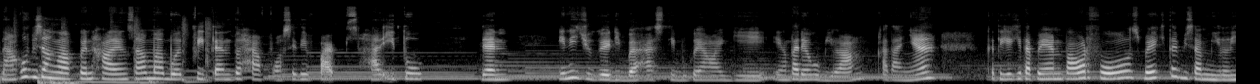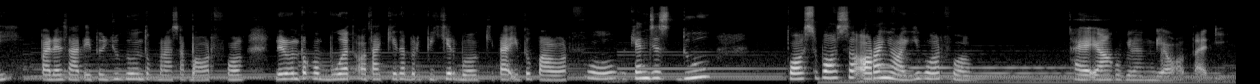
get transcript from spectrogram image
Nah aku bisa ngelakuin hal yang sama buat pretend to have positive vibes hari itu. Dan ini juga dibahas di buku yang lagi yang tadi aku bilang katanya ketika kita pengen powerful sebaiknya kita bisa milih pada saat itu juga untuk merasa powerful dan untuk membuat otak kita berpikir bahwa kita itu powerful we can just do pose-pose orang yang lagi powerful kayak yang aku bilang di awal tadi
